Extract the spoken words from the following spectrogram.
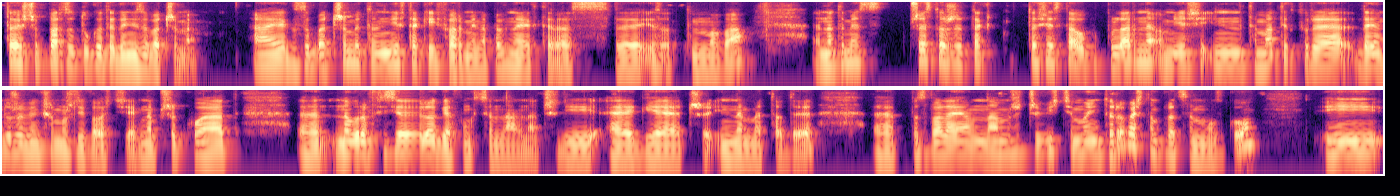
to jeszcze bardzo długo tego nie zobaczymy a jak zobaczymy, to nie w takiej formie, na pewno jak teraz jest o tym mowa. Natomiast przez to, że tak to się stało popularne, omija się inne tematy, które dają dużo większe możliwości, jak na przykład e, neurofizjologia funkcjonalna, czyli EEG czy inne metody, e, pozwalają nam rzeczywiście monitorować tą pracę mózgu i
